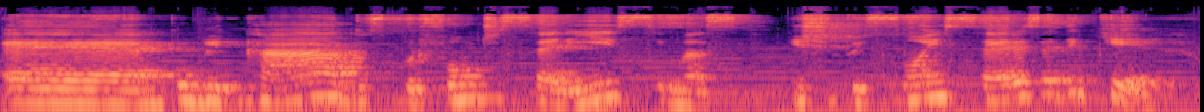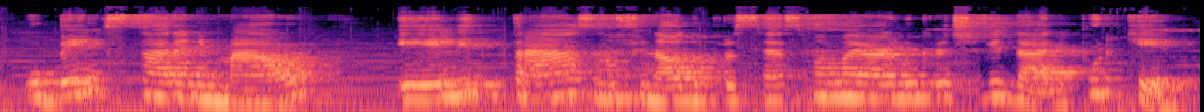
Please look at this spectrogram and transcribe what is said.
é, publicados por fontes seríssimas, instituições sérias, é de que o bem-estar animal ele traz no final do processo uma maior lucratividade. Por quê?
